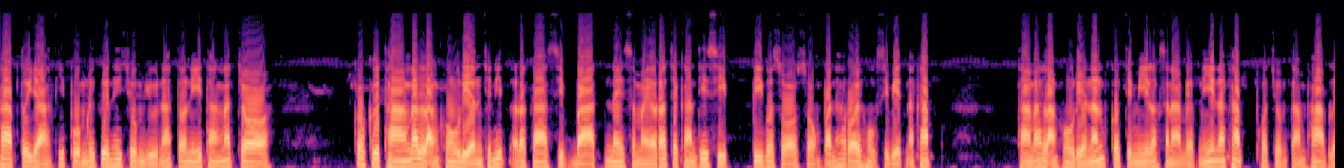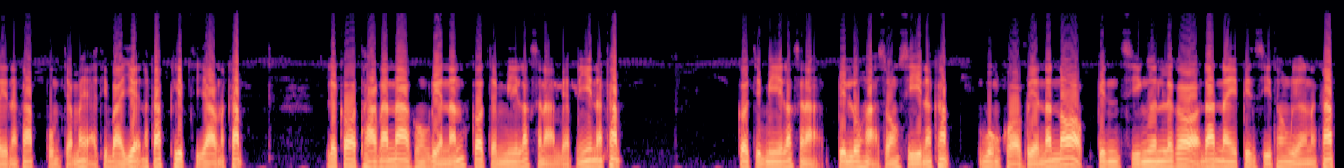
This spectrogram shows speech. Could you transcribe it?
ภาพตัวอย่างที่ผมได้ขึ้นให้ชมอยู่ณตอนนี้ทางหน้าจอ ก็คือทางด้านหลังของเหรียญชนิดราคา 10 บาท ในสมัยรัชกาลที่ 10 ปีพศ 2561 นะครับ ทางด้านหลังของเหรียญนั้นก็จะมีลักษณะแบบนี้นะครับ ก็ชมตามภาพเลยนะครับ ผมจะไม่อธิบายเยอะนะครับ คลิปจะยาวนะครับ แล้วก็ทางด้านหน้าของเหรียญนั้นก็จะมีลักษณะแบบนี้นะครับ ก็จะมีลักษณะเป็นโลหะสองสีนะครับ วงขอบเหรียญด้านนอกเป็นสีเงินแล้วก็ด้านในเป็นสีทองเหลืองนะครับ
